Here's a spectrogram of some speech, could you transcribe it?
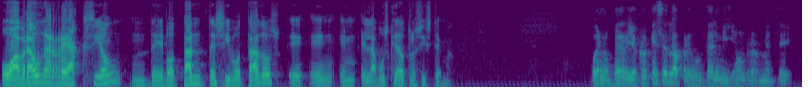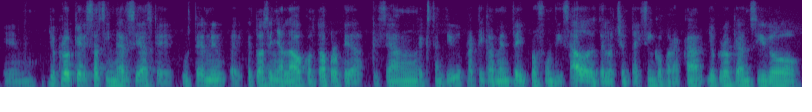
o habrá una reacción de votantes y votados en, la búsqueda de otro sistema. Bueno, Pedro, yo creo que esa es la pregunta del millón realmente. Em, yo creo que esas inercias que usted eh, que tú has señalado con toda propiedad, que se han extendido prácticamente y profundizado desde el 85 para acá, yo creo que han sido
